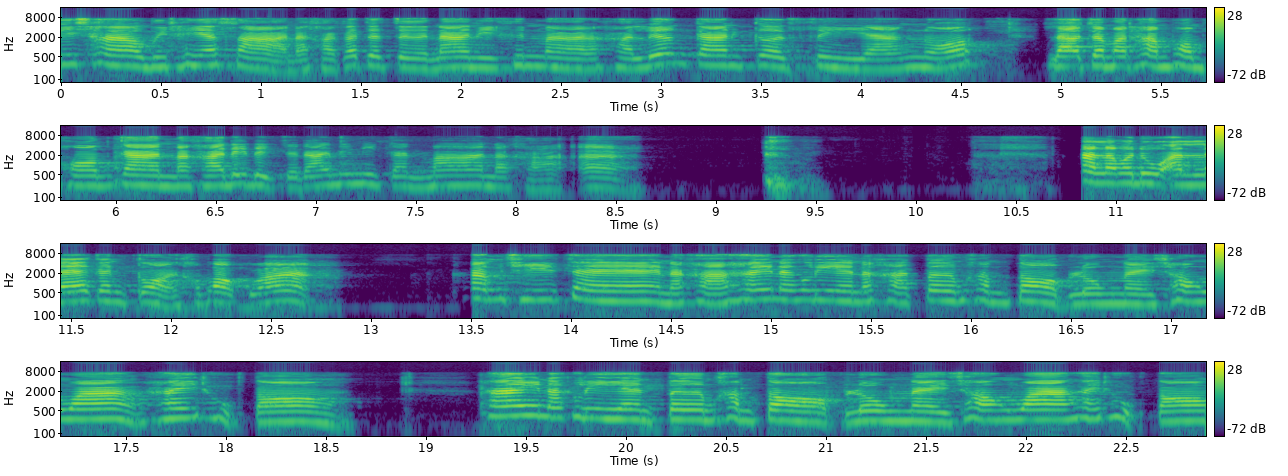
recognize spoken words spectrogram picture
วิชาวิทยาศาสตร์นะคะ ก็จะเจอหน้านี้ขึ้นมานะคะ เรื่องการเกิดเสียงเนาะเราจะมาทำพร้อม ๆ กันนะคะ เด็กๆจะได้ไม่มีการบ้านนะคะอะอะ เรามาดูอันแรกกันก่อนเขาบอกว่าคำชี้แจงนะคะ ให้นักเรียนนะคะ เติมคำตอบลงในช่องว่างให้ถูกต้อง ให้นักเรียนเติมคำตอบลงในช่องว่างให้ถูกต้อง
